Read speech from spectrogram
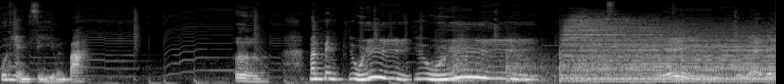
คุณเห็นสีมันปะเออ มันเป็น อุ้ยอุ้ยเฮ้ยเดี๋ยวเด้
